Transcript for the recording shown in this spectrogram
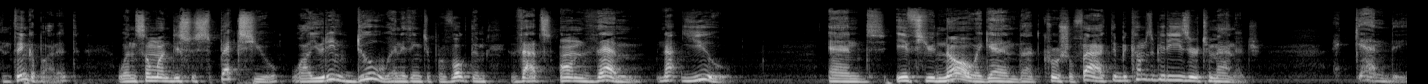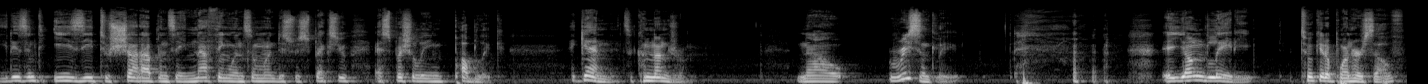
and think about it, when someone disrespects you while you didn't do anything to provoke them, that's on them, not you. And if you know, again, that crucial fact, it becomes a bit easier to manage. Again, it isn't easy to shut up and say nothing when someone disrespects you, especially in public. Again, it's a conundrum. Now, recently, a young lady took it upon herself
